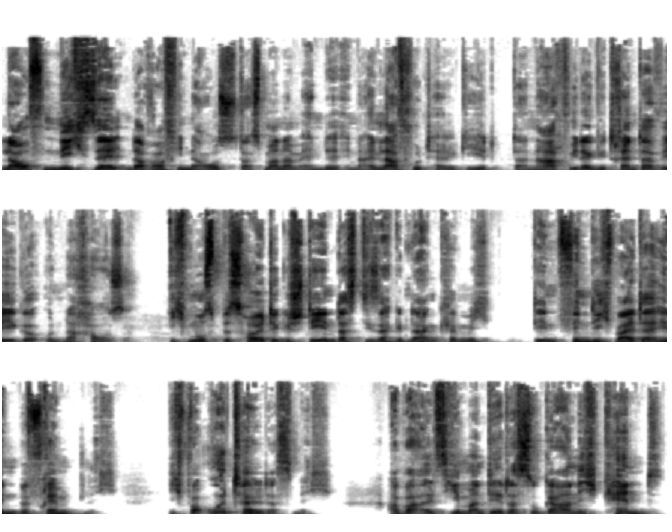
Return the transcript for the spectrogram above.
laufen nicht selten darauf hinaus, dass man am Ende in ein Love-Hotel geht, danach wieder getrennter Wege und nach Hause. Ich muss bis heute gestehen, dass dieser Gedanke mich, den finde ich weiterhin befremdlich. Ich verurteile das nicht. Aber als jemand, der das so gar nicht kennt,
